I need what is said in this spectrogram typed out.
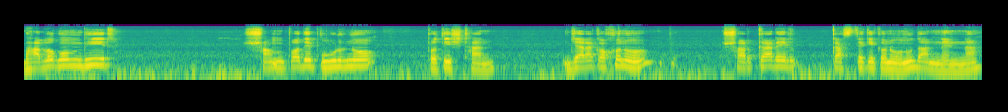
ভাবগম্ভীর, সম্পদে পূর্ণ প্রতিষ্ঠান, যারা কখনো সরকারের কাছ থেকে কোনো অনুদান নেন না,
